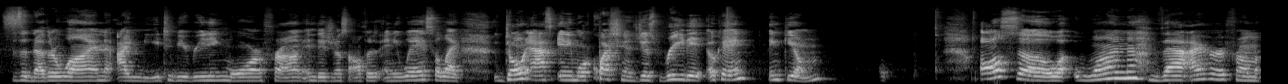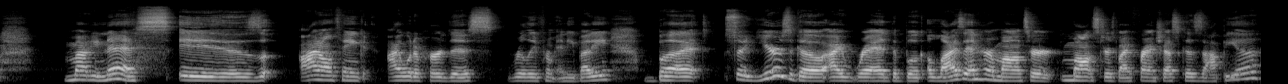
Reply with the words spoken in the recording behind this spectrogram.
This is another one. I need to be reading more from indigenous authors anyway. So like, don't ask any more questions. Just read it, okay? Thank you. Also, one that I heard from Marines is I don't think I would have heard this really from anybody. But so years ago, I read the book Eliza and Her Monster Monsters by Francesca Zappia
